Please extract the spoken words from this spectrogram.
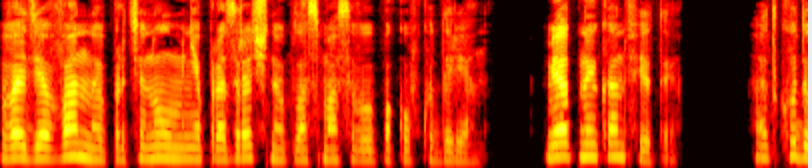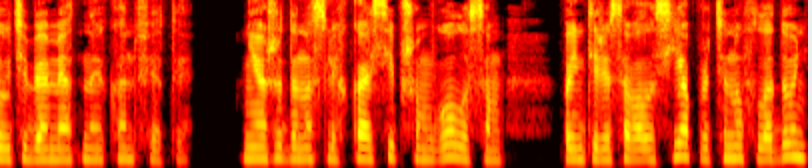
Войдя в ванную, протянул мне прозрачную пластмассовую упаковку Дариан. «Мятные конфеты». «Откуда у тебя мятные конфеты?» Неожиданно слегка осипшим голосом поинтересовалась я, протянув ладонь,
